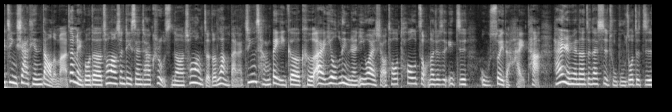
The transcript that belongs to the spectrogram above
最近夏天到了嘛，在美国的冲浪圣地 Santa Cruz 呢，冲浪者的浪板啊，经常被一个可爱又令人意外的小偷偷走，那就是一只。五岁的海獭，海岸人员呢正在试图捕捉这只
